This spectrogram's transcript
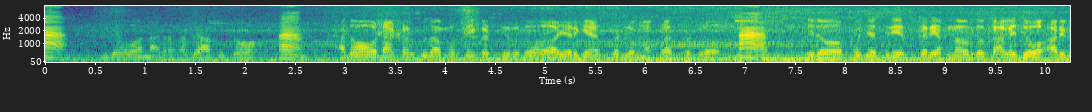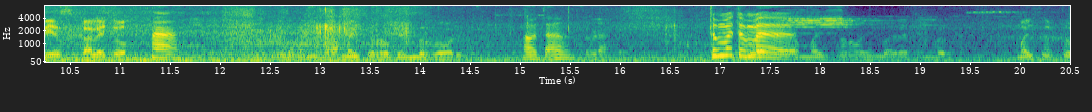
ಹಾಂ. ಇದು ನಗರಸಭೆ ಆಫೀಸು. ಹಾಂ. ಅದು ಡಾಕ್ಟರ್ ಸುಧಾಮೂರ್ತಿ ಕಟ್ಸಿರೋದು ಹೆರಿಗೆ ಹಾಸ್ಪಿಟ್ಲು ಮಕ್ಕಳ ಹಾಸ್ಪಿಟ್ಲು. ಹಾಂ. ಇದು ಪೂಜ್ಯಶ್ರೀ ಎಸ್ ಕರಿಯಪ್ಪನವ್ರದ್ದು college R B S college. ಹಾಂ. ಇದು ಕನಕಪುರ ಮೈಸೂರು ಬೆಂಗಳೂರು ರೋಡ್ ಇದು. ಹೌದಾ? ತುಂಬ ತುಂಬ. ಮೈಸೂರು ಮೈಸೂರು ಟು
